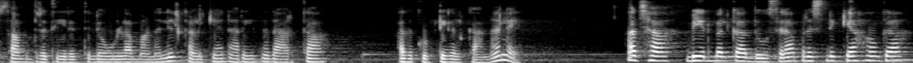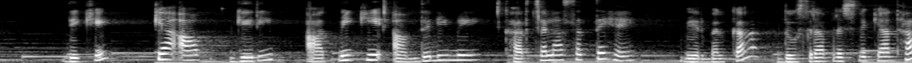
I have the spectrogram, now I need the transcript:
സമുദ്രതീരത്തിലോ ഉള്ള മണലിൽ കളിക്കാൻ അറിയുന്നത് ആർക്കാ അത് കുട്ടികൾക്കാണ് അല്ലേ अच्छा बीरबल का दूसरा प्रश्न क्या होगा देखिए क्या आप गरीब आदमी की आमदनी में घर चला सकते हैं? बीरबल का दूसरा प्रश्न क्या था?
